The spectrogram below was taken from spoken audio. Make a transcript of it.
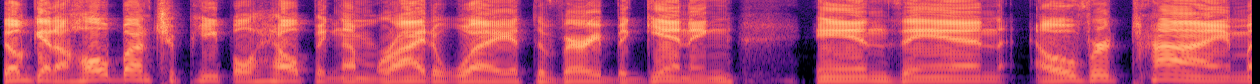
they'll get a whole bunch of people helping them right away at the very beginning. And then over time,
